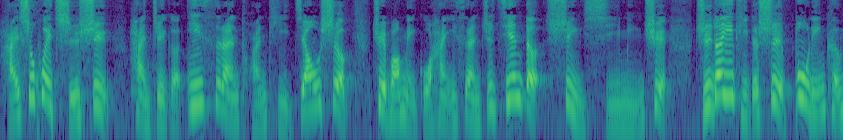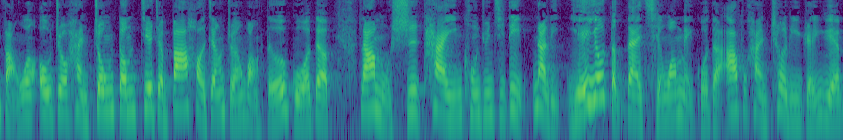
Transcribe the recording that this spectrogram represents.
还是会持续和这个伊斯兰团体交涉，确保美国和伊斯兰之间的讯息明确。值得一提的是，布林肯访问欧洲和中东。接着八号将转往德国的拉姆施泰因空军基地，那里也有等待前往美国的阿富汗撤离人员。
